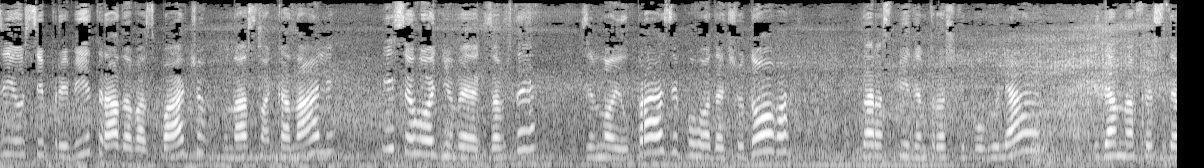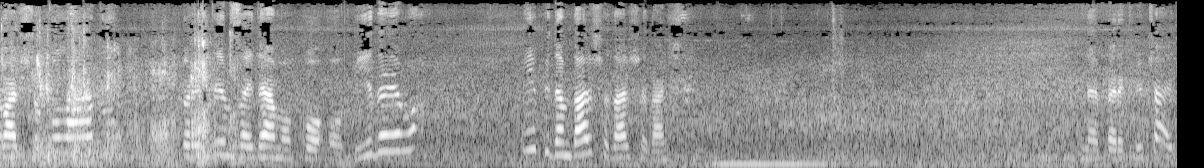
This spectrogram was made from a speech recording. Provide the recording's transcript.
Друзі, усі привіт! Рада вас бачу у нас на каналі. І сьогодні ви, як завжди, зі мною у Празі, погода чудова. Зараз підемо трошки погуляємо, йдемо на фестиваль шоколаду. Перед тим зайдемо пообідаємо і підемо далі, далі, далі. Не переключайте.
